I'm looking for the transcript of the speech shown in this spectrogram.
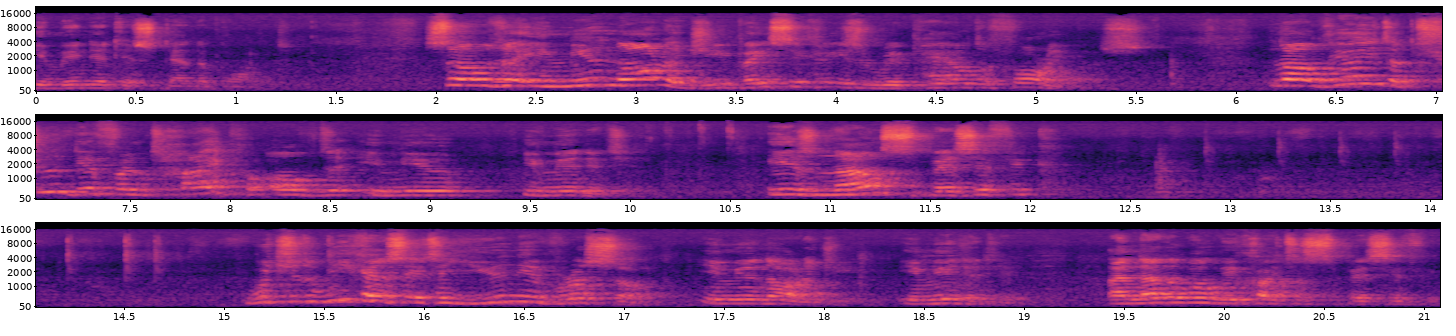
immunity standpoint. So the immunology basically is repel the foreigners. Now there is a two different type of the immune immunity. Is non-specific, which we can say is a universal immunology, immunity. Another one we call it specific.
